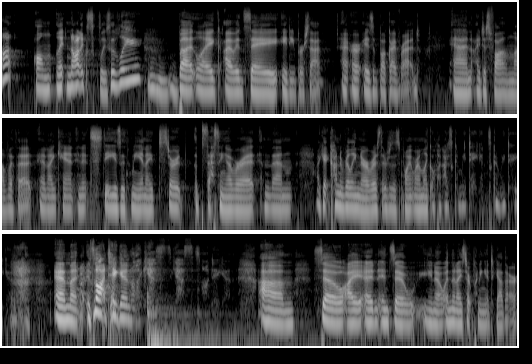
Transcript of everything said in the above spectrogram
Not all, like, not exclusively, but like I would say eighty percent or is a book I've read, and I just fall in love with it, and I can't, and it stays with me, and I start obsessing over it, and then I get kind of really nervous. There's this point where I'm like, oh my god, it's gonna be taken, it's gonna be taken, and then it's not taken. I'm like, yes, yes, it's not taken. Um, so I and and so you know, and then I start putting it together,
